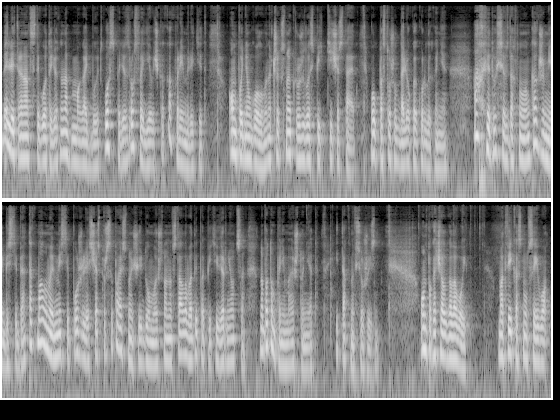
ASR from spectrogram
Белли тринадцатый год идет, она помогать будет. Господи, взрослая девочка, как время летит». Он поднял голову. Над Шексной кружилась птичья стая. Волк послушал далекое курлыканье. «Ах, Федосия!» — вздохнул он. «Как же мне без тебя? Так мало мы вместе пожили. Я сейчас просыпаюсь ночью и думаю, что она встала воды попить и вернется. Но потом понимаю, что нет. И так на всю жизнь». Он покачал головой. Матвей коснулся его...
